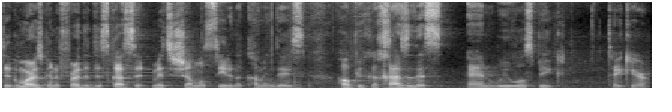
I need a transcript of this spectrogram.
The Gemara is going to further discuss it. Mitzvah will see it in the coming days. Hope you can chazah this, and we will speak. Take care.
